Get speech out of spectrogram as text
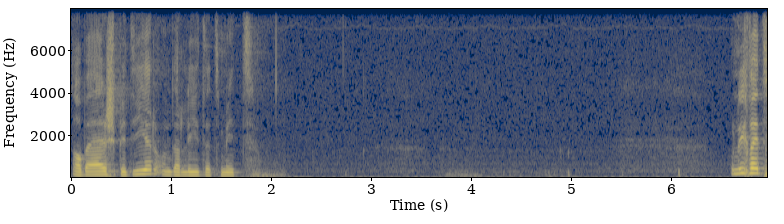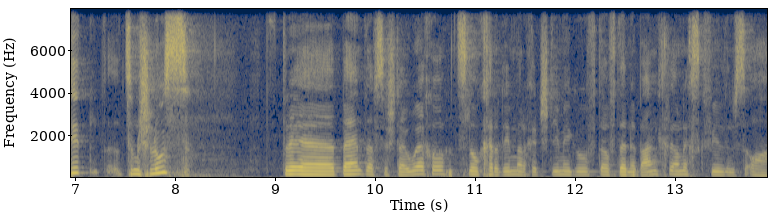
aber er ist bei dir und er leidet mit. Und ich werde heute zum Schluss, die äh, Band darf sich schnell hochkommen, es lockert immer die Stimmung auf, auf diesen Bänken, habe ich das Gefühl, dann ist es, oh,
